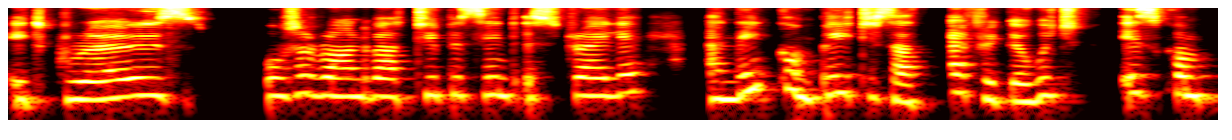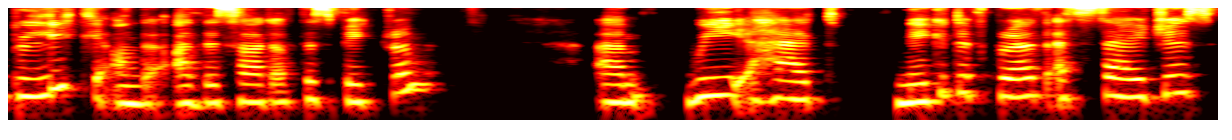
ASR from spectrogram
it grows also around about 2% Australia. And then compared to South Africa, which is completely on the other side of the spectrum, um, we had negative growth at stages.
